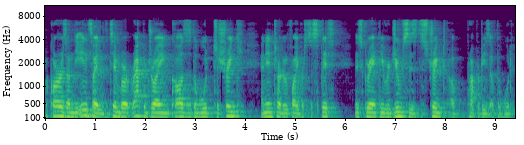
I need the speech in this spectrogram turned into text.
occurs on the inside of the timber. Rapid drying causes the wood to shrink and internal fibers to split. This greatly reduces the strength of properties of the wood.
